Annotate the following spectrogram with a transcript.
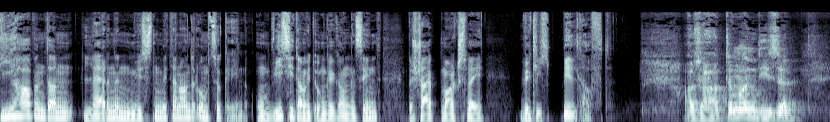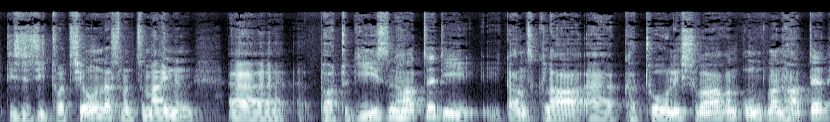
die haben dann lernen müssen, miteinander umzugehen. Und wie sie damit umgegangen sind, beschreibt Mark Sway wirklich bildhaft. Also hatte man diese, diese Situation, dass man zum einen äh, Portugiesen hatte, die ganz klar äh, katholisch waren, und man hatte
